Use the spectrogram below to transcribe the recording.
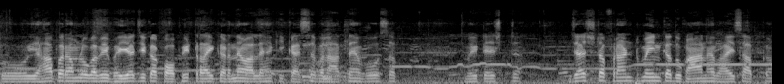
तो यहाँ पर हम लोग अभी भैया जी का कॉफ़ी ट्राई करने वाले हैं कि कैसे बनाते हैं वो सब। भाई टेस्ट जस्ट फ्रंट में इनका दुकान है भाई साहब का।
